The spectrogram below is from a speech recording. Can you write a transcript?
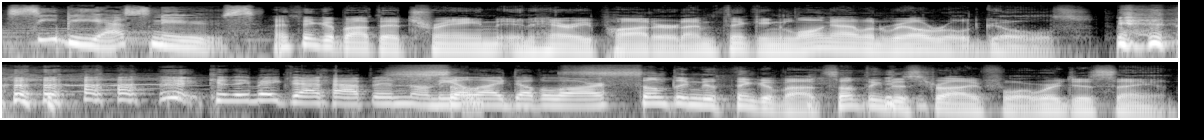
CBS News. I think about that train in Harry Potter, and I'm thinking Long Island Railroad goals. Can they make that happen on the Some- LIRR? Something to think about, something to strive for. We're just saying.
